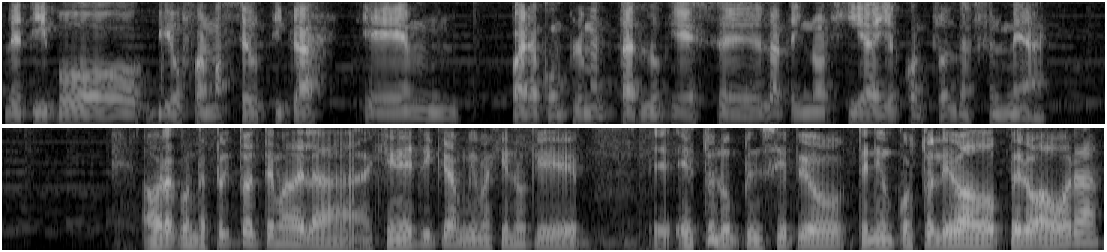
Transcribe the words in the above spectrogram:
de tipo biofarmacéuticas Em, para complementar lo que es eh, la tecnología y el control de enfermedades. Ahora, con respecto al tema de la genética, me imagino que eh, esto en un principio tenía un costo elevado, pero ahora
